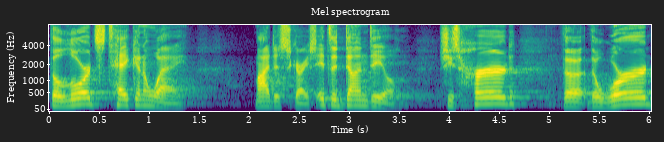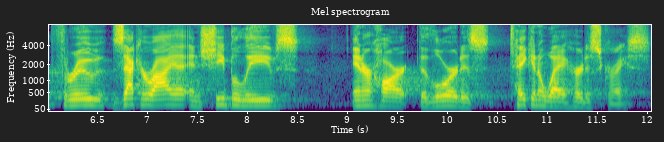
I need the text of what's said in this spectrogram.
The Lord's taken away my disgrace. It's a done deal. She's heard the, the word through Zechariah, and she believes in her heart the Lord has taken away her disgrace,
